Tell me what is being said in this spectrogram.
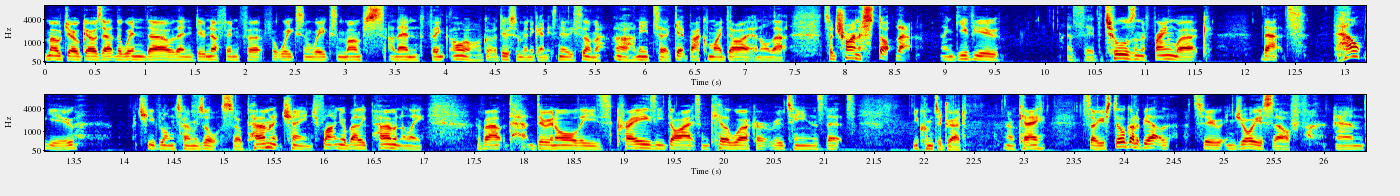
mojo goes out the window, then you do nothing for, for weeks and weeks and months, and then think, oh, I've got to do something again. It's nearly summer. Oh, I need to get back on my diet and all that. So trying to stop that and give you, as I say, the tools and the framework that help you achieve long-term results. So permanent change, flatten your belly permanently without doing all these crazy diets and killer workout routines that you come to dread okay? So you've still got to be able to enjoy yourself and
